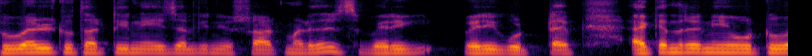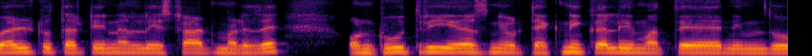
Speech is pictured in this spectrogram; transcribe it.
ಟ್ವೆಲ್ ಟು ತರ್ಟೀನ್ ಏಜಲ್ಲಿ ನೀವು ಸ್ಟಾರ್ಟ್ ಮಾಡಿದರೆ it's very very good time ಯಾಕೆಂದರೆ ನೀವು ಟ್ವೆಲ್ ಟು ತರ್ಟೀನಲ್ಲಿ ಸ್ಟಾರ್ಟ್ ಮಾಡಿದರೆ ಒಂದು ಟೂ ತ್ರೀ ಇಯರ್ಸ್ ನೀವು ಟೆಕ್ನಿಕಲಿ ಮತ್ತು ನಿಮ್ಮದು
